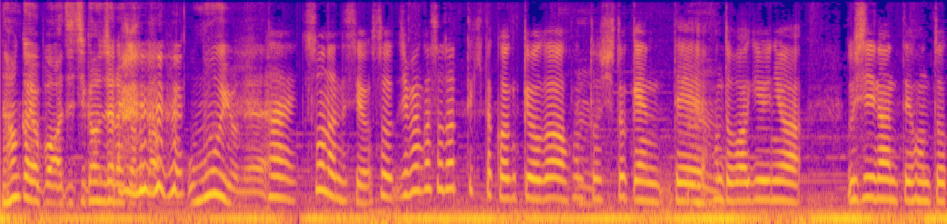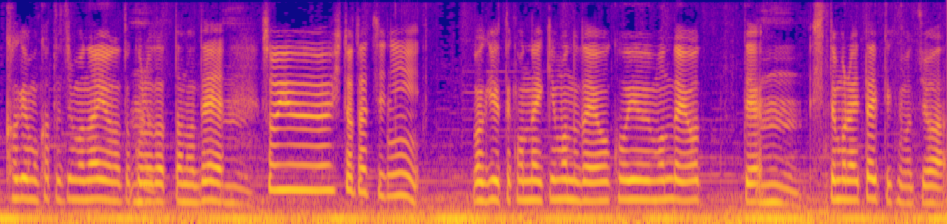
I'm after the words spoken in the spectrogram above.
なんかやっぱ味違うんじゃないかとか思うよね。はい。そうなんですよ。そう自分が育ってきた環境が本当首都圏で、うん、本当和牛には牛なんて本当影も形もないようなところだったので、うん。うん、そういう人たちに和牛ってこんな生き物だよこういうもんだよって知ってもらいたいっていう気持ちは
